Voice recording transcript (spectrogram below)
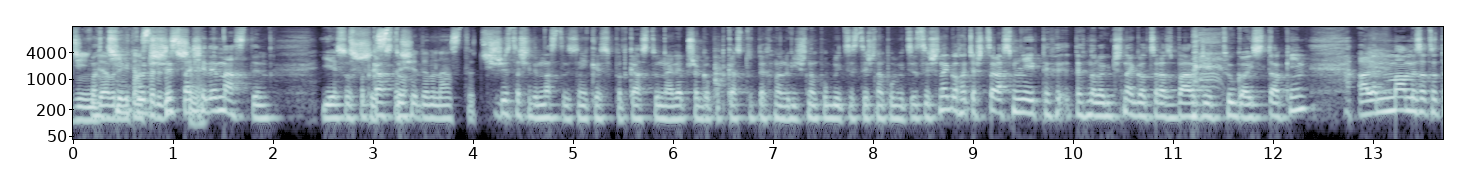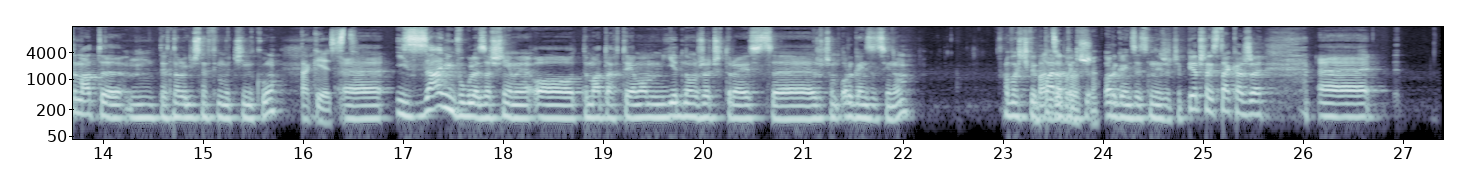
Dzień dobry, witam serdecznie. 317. Jest z podcastu 317. 317 odcinek jest podcastu najlepszego podcastu technologiczno-publicystyczno-publicystycznego, chociaż coraz mniej te technologicznego, coraz bardziej two guys talking, ale mamy za to tematy mm, technologiczne w tym odcinku. Tak jest. E, I zanim w ogóle zaczniemy o tematach, to ja mam jedną rzecz, która jest e, rzeczą organizacyjną. A właściwie Bardzo parę proszę. takich organizacyjnych rzeczy. Pierwsza jest taka, że e,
